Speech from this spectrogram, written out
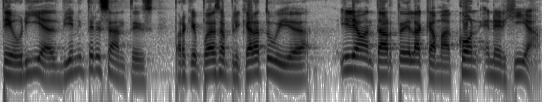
teorías bien interesantes para que puedas aplicar a tu vida y levantarte de la cama con energía.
